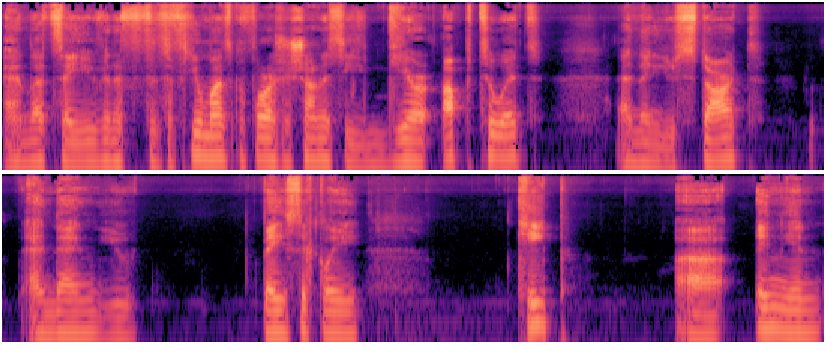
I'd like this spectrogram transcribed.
and let's say even if it's a few months before Rosh Hashanah, so you gear up to it, and then you start, and then you basically keep uh, inyan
